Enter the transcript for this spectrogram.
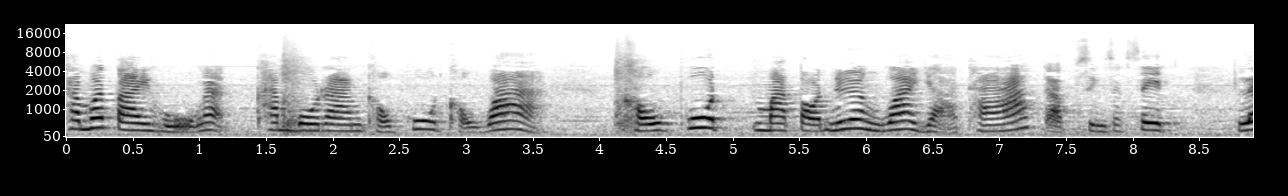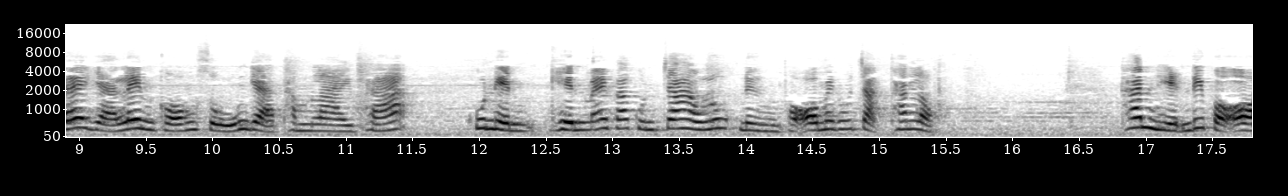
คำว่าตายโหงอะคำโบราณเขาพูดเขาว่าเขาพูดมาต่อเนื่องว่าอย่าท้ากับสิ่งศักดิ์สิทธิ์ และอย่าเล่นของสูงอย่าทำลายพระ คุณเห็นเห็นไหมพระคุณเจ้าลูกหนึ่งพอไม่รู้จักท่านหรอก ท่านเห็นที่พอ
